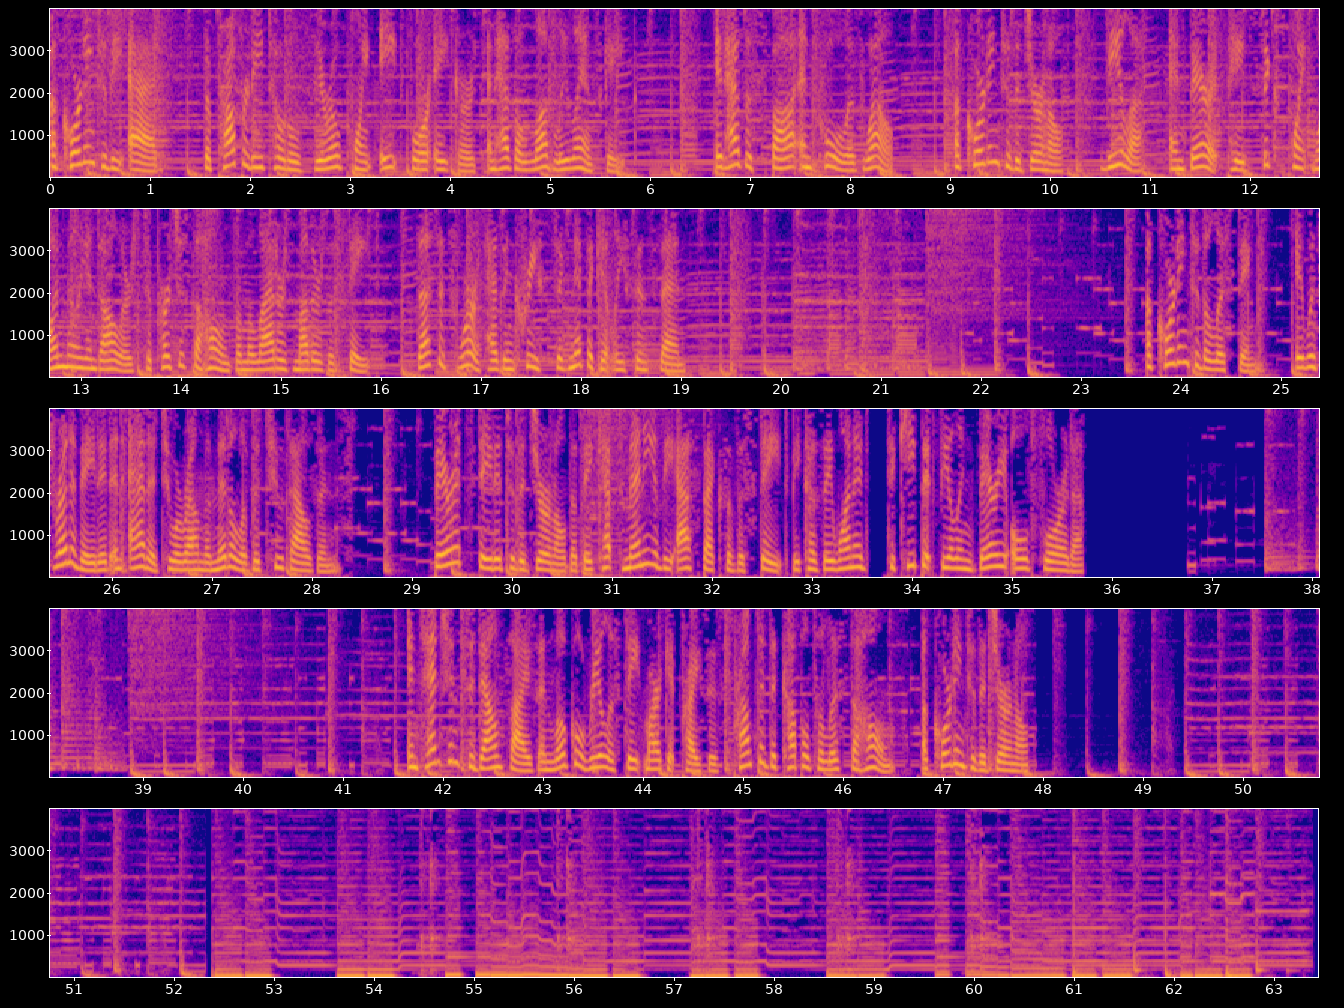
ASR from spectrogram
According to the ad, the property totals 0.84 acres and has a lovely landscape. It has a spa and pool as well. According to the journal, Vila and Barrett paid $6.1 million to purchase the home from the latter's mother's estate, thus its worth has increased significantly since then. According to the listing, it was renovated and added to around the middle of the 2000s. Barrett stated to the Journal that they kept many of the aspects of the state because they wanted to keep it feeling very old Florida. Intentions to downsize and local real estate market prices prompted the couple to list the home, according to the Journal.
